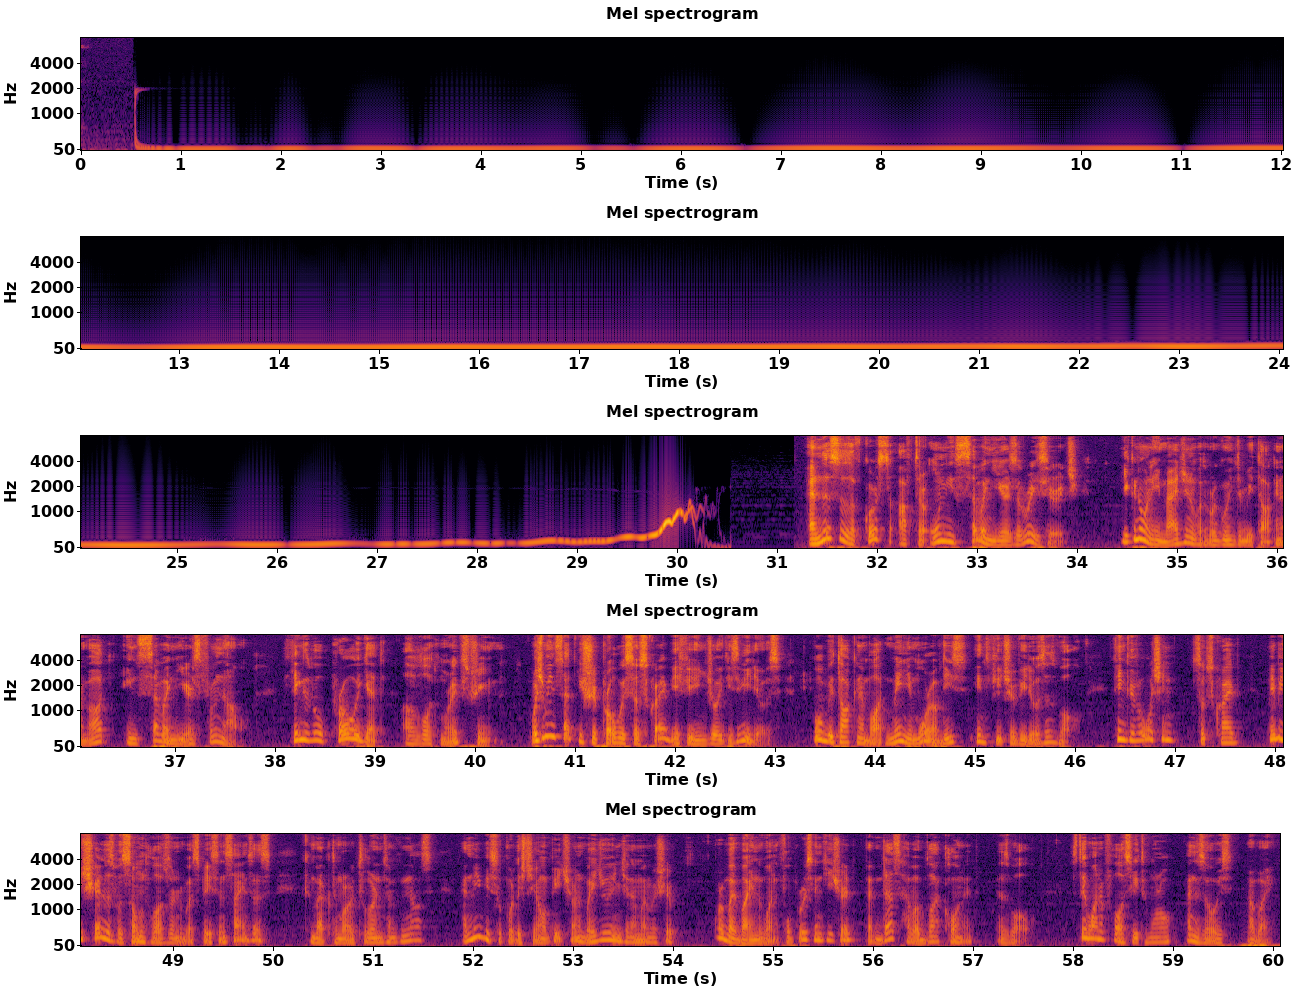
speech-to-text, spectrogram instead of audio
And this is of course after only 7 years of research. You can only imagine what we're going to be talking about in 7 years from now. Things will probably get a lot more extreme. Which means that you should probably subscribe if you enjoy these videos. We'll be talking about many more of these in future videos as well. Thank you for watching, subscribe, maybe share this with someone who loves learning about space and sciences, come back tomorrow to learn something else, and maybe support this channel on Patreon by joining channel membership or by buying the Wonderful Person t-shirt that does have a black on it as well. Stay wonderful, I'll see you tomorrow, and as always, bye bye.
